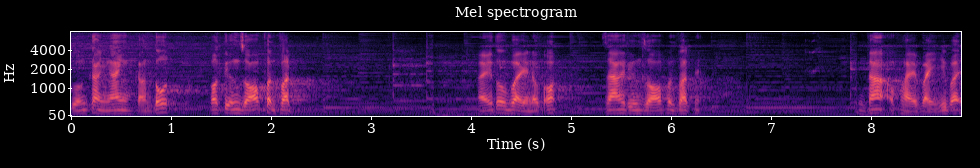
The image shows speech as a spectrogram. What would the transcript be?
Xuống càng nhanh càng tốt, có tiếng gió phần phật. Đấy, tôi vẩy nó có, ra cái tiếng gió phần phật đấy chúng ta cũng phải vẩy như vậy.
